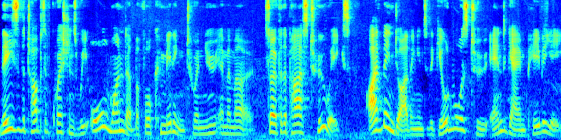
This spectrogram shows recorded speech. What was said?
These are the types of questions we all wonder before committing to a new MMO. So for the past two weeks, I've been diving into the Guild Wars 2 endgame PvE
